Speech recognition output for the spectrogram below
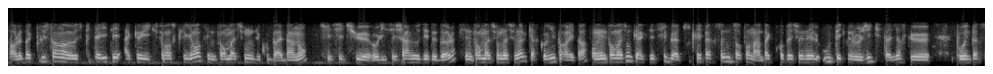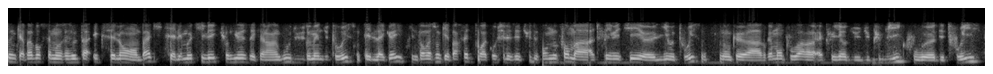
Alors le Bac plus 1 hospitalité, accueil et expérience client, c'est une formation du coup bah, d'un an qui se situe au lycée Charles Naudet de Dole. C'est une formation nationale qui est reconnue par l'État. On a une formation qui est accessible à toutes les personnes sortant d'un bac professionnel ou technologique, c'est-à-dire que pour une personne qui n'a pas forcément de résultats excellents en bac, si elle est motivée, curieuse et qu'elle a un goût du domaine du tourisme et de l'accueil, c'est une formation qui est parfaite pour accrocher les études. On nous forme à, tous les métiers euh, liés au tourisme, donc euh, à vraiment pouvoir accueillir du, public ou euh, des touristes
